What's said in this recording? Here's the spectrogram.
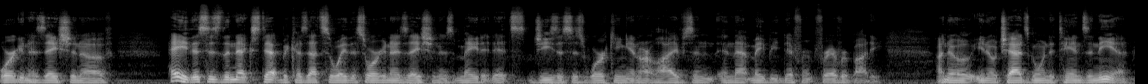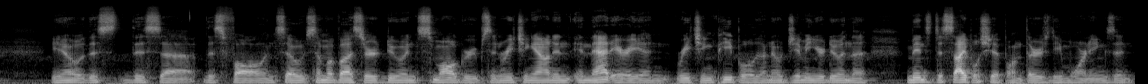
organization of hey, this is the next step because that's the way this organization has made it. It's Jesus is working in our lives, and, and that may be different for everybody. I know, you know, Chad's going to Tanzania, you know, this this uh, this fall, and so some of us are doing small groups and reaching out in, in that area and reaching people. I know Jimmy, you're doing the men's discipleship on Thursday mornings, and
